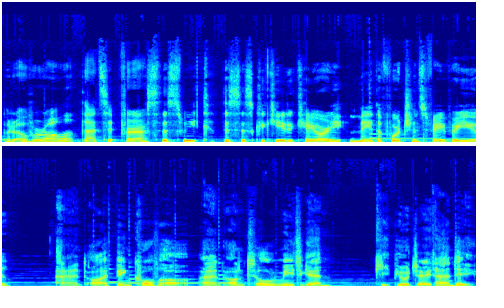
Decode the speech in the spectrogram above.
But overall, that's it for us this week. This is Kakita Kaori. May the fortunes favor you. And I've been Korvar. And until we meet again, keep your jade handy.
